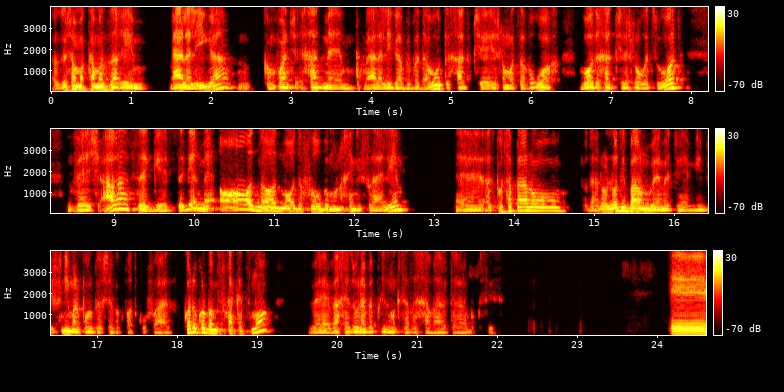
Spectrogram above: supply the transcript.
אז יש שם כמה זרים מעל הליגה, כמובן שאחד מהם מעל הליגה בוודאות, אחד כשיש לו מצב רוח ועוד אחד כשיש לו רצועות, ושאר הסגל, סגל מאוד מאוד מאוד אפור במונחים ישראלים, אז בוא תספר לנו, אתה יודע, לא, לא דיברנו באמת מבפנים על פועל באר שבע כבר תקופה, אז קודם כל במשחק עצמו, ואחרי זה אולי בפריזמה קצת רחבה יותר על אבוקסיס. אה,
